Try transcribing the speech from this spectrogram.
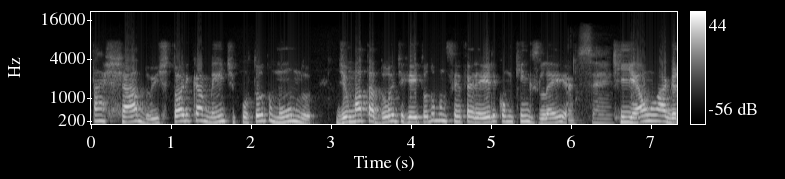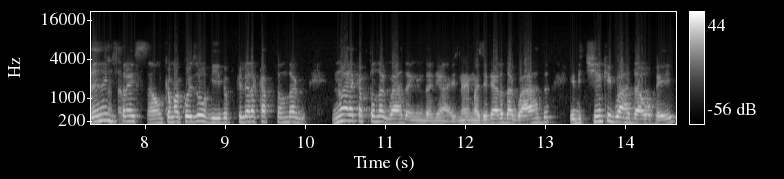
taxado historicamente por todo mundo de um matador de rei. Todo mundo se refere a ele como Kingslayer, Sim. que é uma grande traição, que é uma coisa horrível, porque ele era capitão da. Não era capitão da guarda ainda, aliás, né? Mas ele era da guarda, ele tinha que guardar o rei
